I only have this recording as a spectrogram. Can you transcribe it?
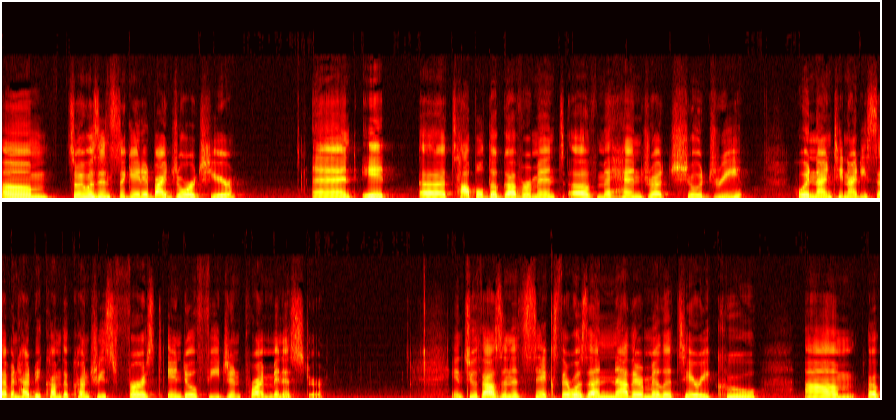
Um, so, it was instigated by George here, and it uh, toppled the government of Mahendra Chaudhry, who in 1997 had become the country's first Indo Fijian prime minister. In 2006, there was another military coup, um, a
